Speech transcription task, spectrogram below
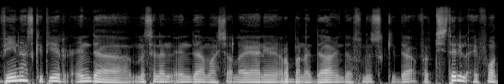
في ناس كتير عندها مثلا عندها ما شاء الله يعني ربنا اداها عندها فلوس كده فبتشتري الآيفون.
